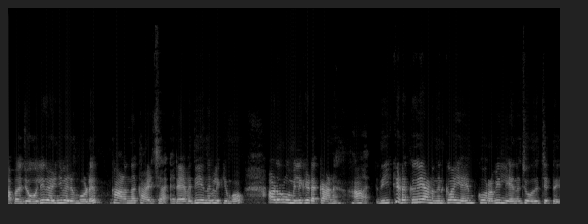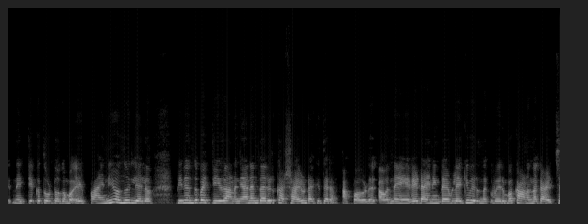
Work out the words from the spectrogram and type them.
അപ്പോൾ ജോലി കഴിഞ്ഞ് വരുമ്പോൾ കാണുന്ന കാഴ്ച. രേവതി എന്ന് വിളിക്കുമ്പോൾ അവൾ റൂമിൽ കിടക്കാണ്. ആ നീ കിടക്കുകയാണോ? നിനക്ക് വയ്യായും കുറവില്ലേ എന്ന് ചോദിച്ചിട്ട് നെറ്റിയൊക്കെ തൊട്ട് നോക്കുമ്പോൾ ഏ പനിയൊന്നും ഇല്ലല്ലോ. പിന്നെ എന്ത് പറ്റിയതാണ്? ഞാൻ എന്തായാലും ഒരു കഷായം ഉണ്ടാക്കി തരാം. അപ്പോൾ അവൾ അവൻ നേരെ ഡൈനിങ് ടേബിളിലേക്ക് വരുന്ന വരുമ്പോൾ കാണുന്ന കാഴ്ച.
